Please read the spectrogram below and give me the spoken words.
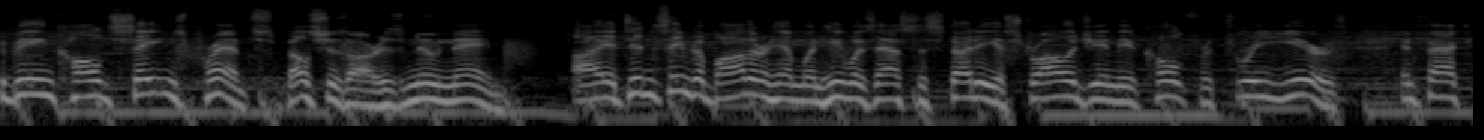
to being called Satan's prince, Belteshazzar, his new name. Uh, it didn't seem to bother him when he was asked to study astrology and the occult for three years. In fact,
